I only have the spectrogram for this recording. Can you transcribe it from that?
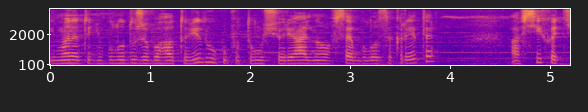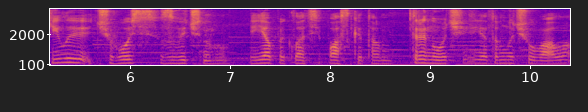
І в мене тоді було дуже багато відгуку, тому що реально все було закрите, а всі хотіли чогось звичного. І я пекла ці паски там три ночі, я там ночувала.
